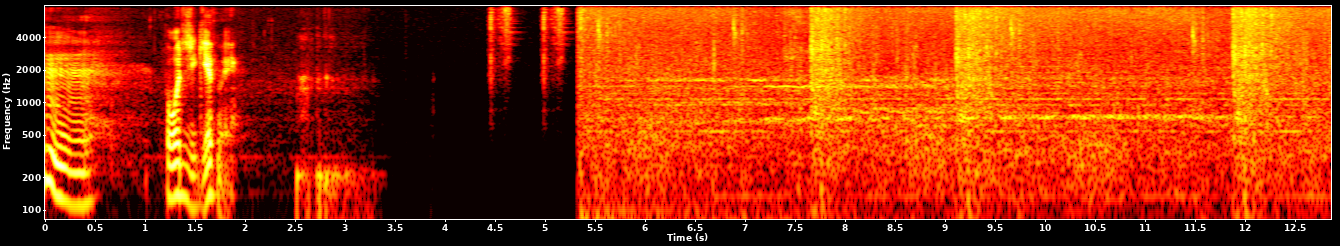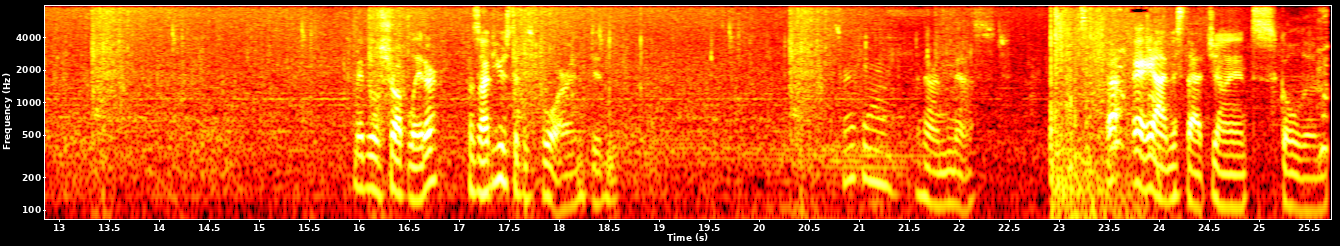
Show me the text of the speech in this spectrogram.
Hmm. But what did you give me? Maybe it'll show up later, because I've used it before and didn't. Is there anything that I missed? Ah, yeah, I missed that giant golden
